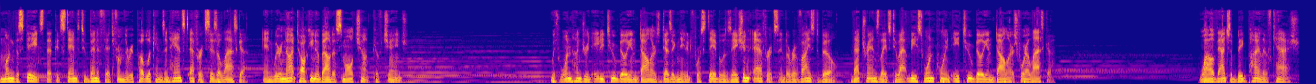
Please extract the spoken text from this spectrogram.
Among the states that could stand to benefit from the Republicans' enhanced efforts is Alaska, and we're not talking about a small chunk of change. With $182 billion designated for stabilization efforts in the revised bill, that translates to at least $1.82 billion for Alaska. While that's a big pile of cash,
